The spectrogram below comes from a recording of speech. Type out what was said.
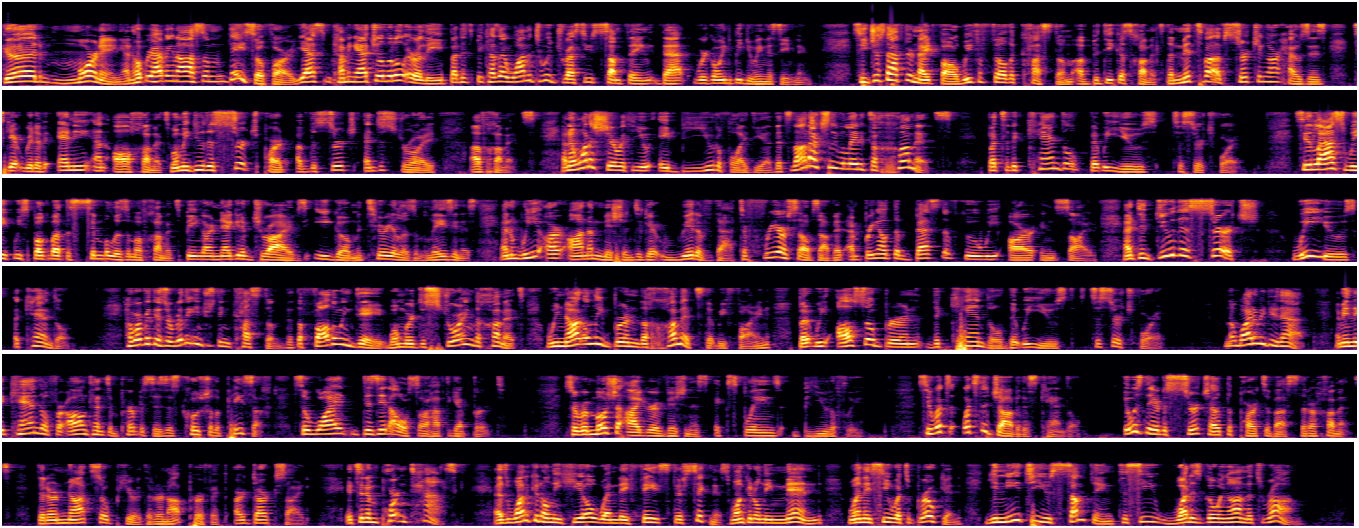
Good morning, and hope you're having an awesome day so far. Yes, I'm coming at you a little early, but it's because I wanted to address you something that we're going to be doing this evening. See, just after nightfall, we fulfill the custom of Bedikas Chametz, the mitzvah of searching our houses to get rid of any and all Chametz, when we do the search part of the search and destroy of Chametz. And I want to share with you a beautiful idea that's not actually related to Chametz, but to the candle that we use to search for it. See, last week we spoke about the symbolism of chametz being our negative drives, ego, materialism, laziness, and we are on a mission to get rid of that, to free ourselves of it, and bring out the best of who we are inside. And to do this search, we use a candle. However, there's a really interesting custom that the following day, when we're destroying the chametz, we not only burn the chametz that we find, but we also burn the candle that we used to search for it. Now, why do we do that? I mean, the candle, for all intents and purposes, is kosher to Pesach, so why does it also have to get burnt? So Rav Moshe Eiger Visionist explains beautifully. See, what's what's the job of this candle? It was there to search out the parts of us that are chametz, that are not so pure, that are not perfect, our dark side. It's an important task, as one can only heal when they face their sickness. One can only mend when they see what's broken. You need to use something to see what is going on that's wrong.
